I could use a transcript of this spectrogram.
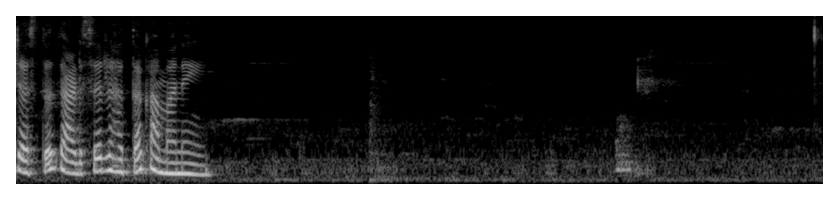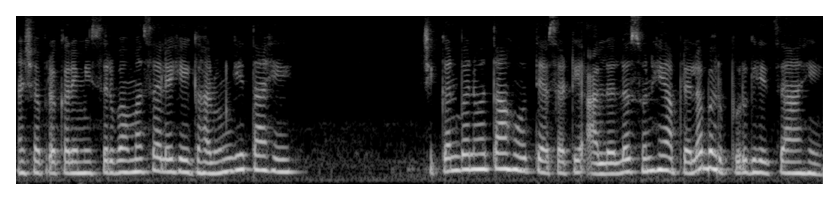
जास्त जाडसर राहता कामा नये. अशा प्रकारे मी सर्व मसाले हे घालून घेत आहे. चिकन बनवत आहोत त्यासाठी आलं लसूण हे आपल्याला भरपूर घ्यायचं आहे.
